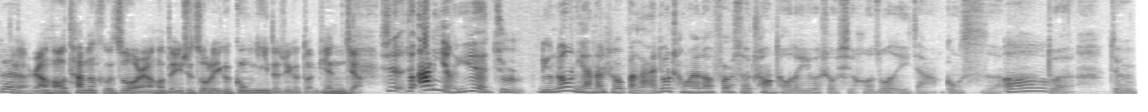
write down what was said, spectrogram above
对，然后他们合作，然后等于是做了一个公益的这个短片奖。其实就阿里影业，就是零六年的时候，本来就成为了 First 创投的一个首席合作的一家公司。哦，对，就是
